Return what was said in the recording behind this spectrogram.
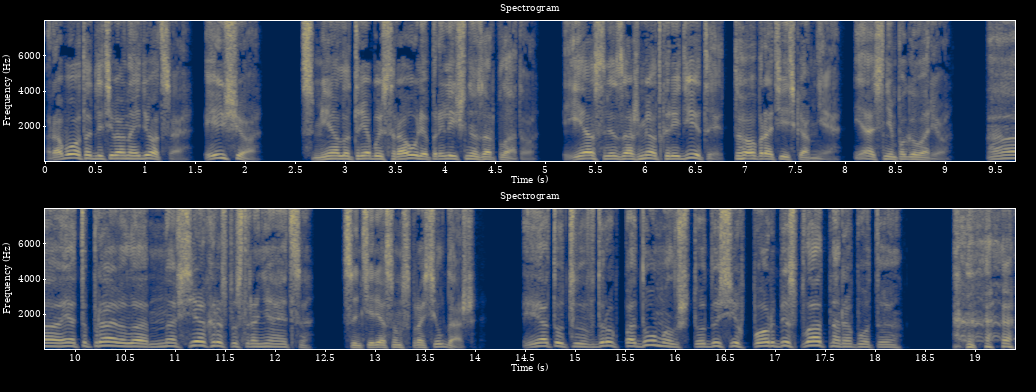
Работа для тебя найдется. И еще. Смело требуй с Рауля приличную зарплату. Если зажмет кредиты, то обратись ко мне, я с ним поговорю». «А это правило на всех распространяется?» — с интересом спросил Даш. «Я тут вдруг подумал, что до сих пор бесплатно работаю». «Ха-ха,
